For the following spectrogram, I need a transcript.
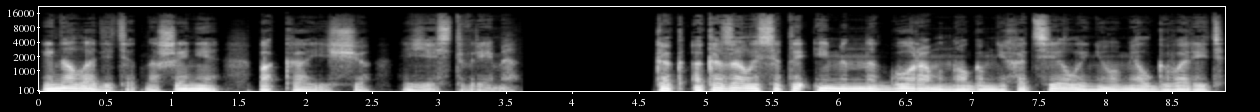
и наладить отношения, пока еще есть время. Как оказалось, это именно Гора многом не хотел и не умел говорить.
